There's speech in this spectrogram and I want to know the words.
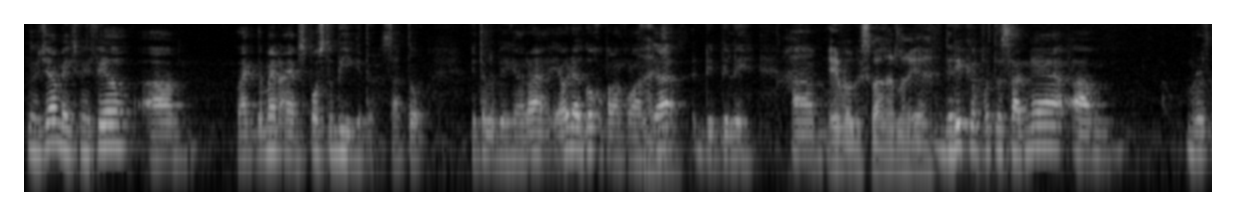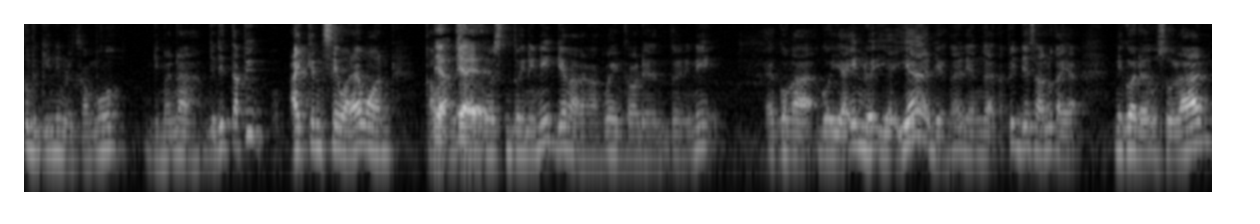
Nucha makes me feel um, like the man I am supposed to be gitu. Satu. Itu lebih ke arah ya udah gue kepala keluarga dipilih um, ini bagus banget loh ya. jadi keputusannya um, menurutku begini menurut kamu gimana? Jadi tapi I can say what I want. Kalau Ya, misalnya ya, ya. gue tentuin ini dia nggak akan ngakuin. Kalau dia tentuin ini eh, gue nggak gue iyain dia iya iya dia nggak dia nggak. Tapi dia selalu kayak ini gue ada usulan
